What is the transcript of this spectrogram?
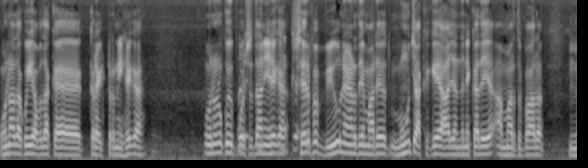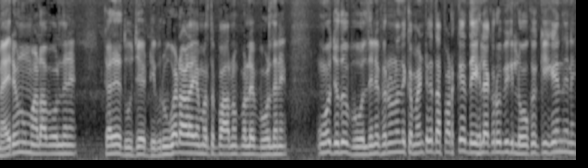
ਉਹਨਾਂ ਦਾ ਕੋਈ ਆਪਦਾ ਕੈਰੈਕਟਰ ਨਹੀਂ ਹੈਗਾ। ਉਹਨਾਂ ਨੂੰ ਕੋਈ ਪੁੱਛਦਾ ਨਹੀਂ ਹੈਗਾ। ਸਿਰਫ ਵਿਊ ਲੈਣ ਦੇ ਮਾਰੇ ਮੂੰਹ ਚੱਕ ਕੇ ਆ ਜਾਂਦੇ ਨੇ। ਕਦੇ ਅਮਰਤਪਾਲ ਮਹਿਰੇ ਨੂੰ ਮਾੜਾ ਬੋਲਦੇ ਨੇ। ਕਦੇ ਦੂਜੇ ਡਿਬਰੂਗੜ੍ਹ ਵਾਲੇ ਅਮਰਤਪਾਲ ਨੂੰ ਪੱਲੇ ਬੋਲਦੇ ਨੇ। ਉਹ ਜਦੋਂ ਬੋਲਦੇ ਨੇ ਫਿਰ ਉਹਨਾਂ ਦੇ ਕਮੈਂਟ ਤਾਂ ਪੜ੍ਹ ਕੇ ਦੇਖ ਲਿਆ ਕਰੋ ਵੀ ਲੋਕ ਕੀ ਕਹਿੰਦੇ ਨੇ।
